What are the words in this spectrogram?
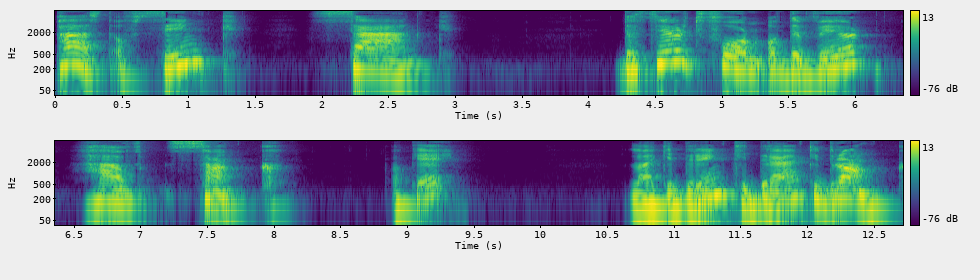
past of sink, sank. The third form of the verb have sunk. Okay? Like drink, drank, drunk.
